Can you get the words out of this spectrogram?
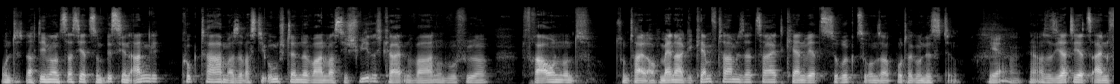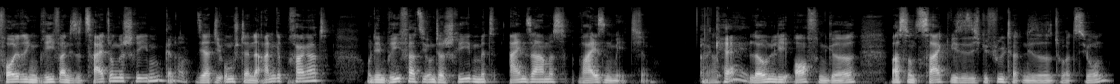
Und nachdem wir uns das jetzt so ein bisschen angeguckt haben, also was die Umstände waren, was die Schwierigkeiten waren und wofür Frauen und zum Teil auch Männer gekämpft haben in dieser Zeit, kehren wir jetzt zurück zu unserer Protagonistin. ja. Ja, also sie hatte jetzt einen feurigen Brief an diese Zeitung geschrieben. Genau. Sie hat die Umstände angeprangert und den Brief hat sie unterschrieben mit einsames Waisenmädchen. Okay. Ja, Lonely Orphan Girl, was uns zeigt, wie sie sich gefühlt hat in dieser Situation.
